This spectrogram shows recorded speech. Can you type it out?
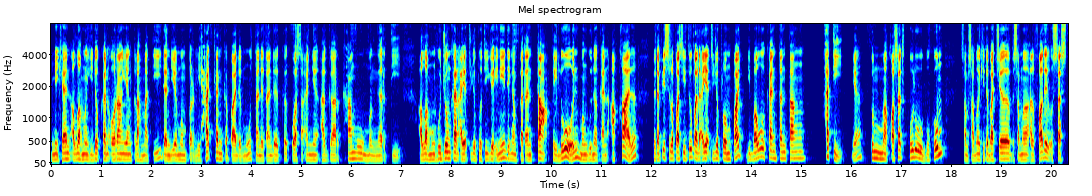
Demikian Allah menghidupkan orang yang telah mati dan dia memperlihatkan kepadamu tanda-tanda kekuasaannya agar kamu mengerti. Allah menghujungkan ayat 73 ini dengan perkataan taqilun menggunakan akal. Tetapi selepas itu pada ayat 74 dibawakan tentang hati ya. Thumma qasat qulubukum. Sama-sama kita baca bersama al-fadil ustaz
